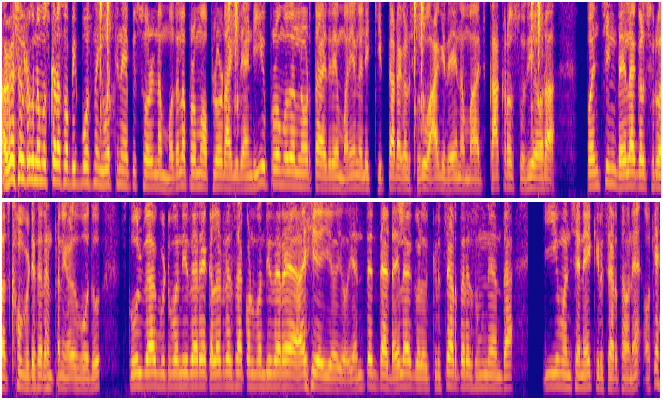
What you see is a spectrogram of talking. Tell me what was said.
ಹಾಗಾದ್ರೆ ಎಲ್ರಿಗೂ ನಮಸ್ಕಾರ. ಸೊ ಬಿಗ್ ಬಾಸ್ನ ಇವತ್ತಿನ ಎಪಿಸೋಡ್ನ ಮೊದಲ ಪ್ರೊಮೋ ಅಪ್ಲೋಡ್ ಆಗಿದೆ. ಅಂಡ್ ಈ ಪ್ರೊಮೋದಲ್ಲಿ ನೋಡ್ತಾ ಇದ್ರೆ ಮನೆಯಲ್ಲಿ ಕಿತ್ತಾಟಗಳು ಶುರು ಆಗಿದೆ. ನಮ್ಮ ಕಾಕ್ರೋಚ್ ಸುದಿ ಅವರ ಪಂಚಿಂಗ್ ಡೈಲಾಗ್ಗಳು ಶುರು ಹಚ್ಕೊಂಡ್ಬಿಟ್ಟಿದ್ದಾರೆ ಅಂತಾನೆ ಹೇಳ್ಬೋದು. ಸ್ಕೂಲ್ ಬ್ಯಾಗ್ ಬಿಟ್ಟು ಬಂದಿದ್ದಾರೆ ಕಲರ್ ಡ್ರೆಸ್ ಹಾಕೊಂಡು ಬಂದಿದ್ದಾರೆ. ಅಯ್ಯಯ್ಯೋ ಎಂತೆಂಥ ಡೈಲಾಗ್ಗಳು ಕಿರ್ಚಾಡ್ತಾರೆ ಸುಮ್ಮನೆ ಅಂತ ಈ ಮನುಷ್ಯನೇ ಕಿರ್ಚಾಡ್ತಾವನೆ. ಓಕೆ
